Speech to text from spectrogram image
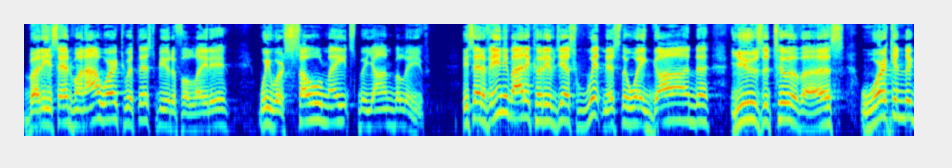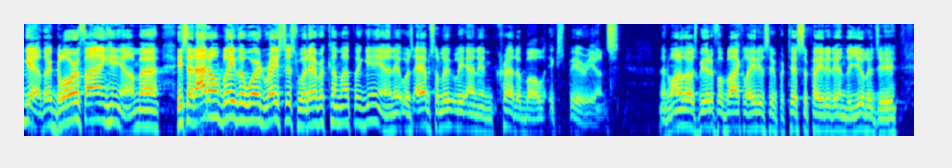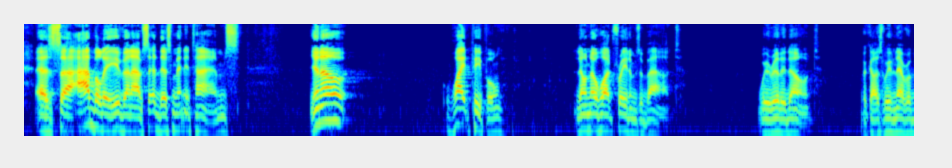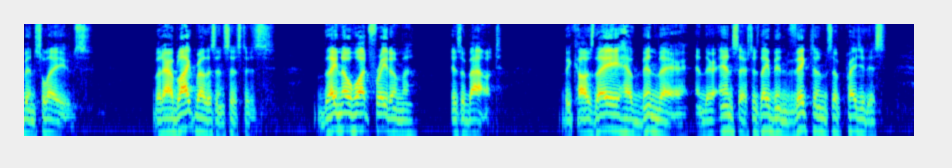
But he said, When I worked with this beautiful lady, we were soulmates beyond belief. He said, if anybody could have just witnessed the way God used the two of us, working together, glorifying Him. Uh, he said, I don't believe the word racist would ever come up again. It was absolutely an incredible experience. And one of those beautiful black ladies who participated in the eulogy, as uh, I believe, and I've said this many times, you know, white people don't know what freedom's about. We really don't, because we've never been slaves. But our black brothers and sisters they know what freedom is about because they have been there and their ancestors, they've been victims of prejudice.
